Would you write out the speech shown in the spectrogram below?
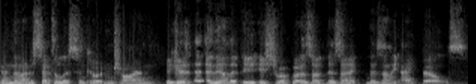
and then I just had to listen to it and try and because and the other issue I've got is that there's only there's only eight bells,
